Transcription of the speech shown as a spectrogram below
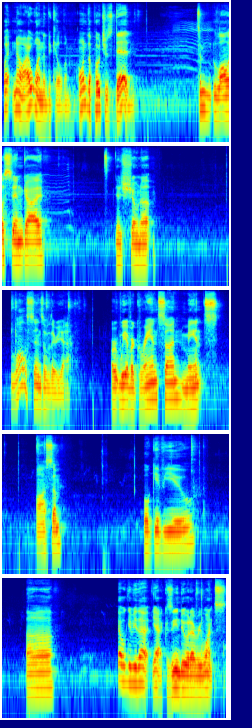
What? No, I wanted to kill them. I wanted the poachers dead. Some Lawless Sin guy has shown up. Lawless Sin's over there, yeah. Or we have a grandson, Mance. Awesome. We'll give you... Uh... Yeah, we'll give you that. Yeah, because he can do whatever he wants.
